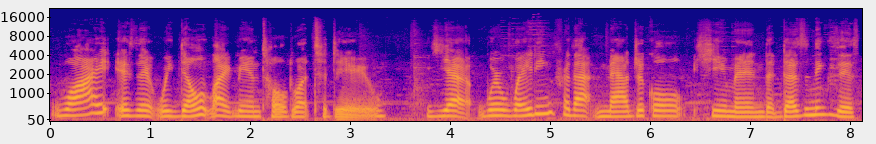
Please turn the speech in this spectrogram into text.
Why is it we don't like being told what to do, yet we're waiting for that magical human that doesn't exist,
